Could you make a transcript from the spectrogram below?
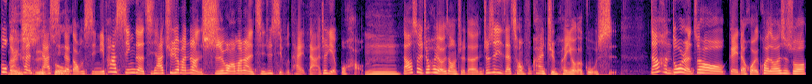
不敢看其他新的东西，你怕新的其他剧，要不然让你失望，要不然让你情绪起伏太大，这也不好。嗯，然后所以就会有一种觉得，你就是一直在重复看一群朋友的故事。然后很多人最后给的回馈都会是说，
